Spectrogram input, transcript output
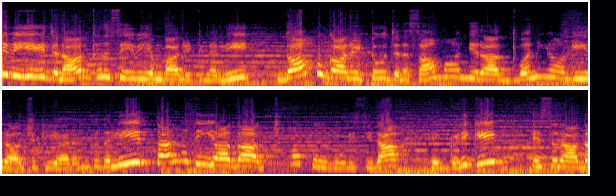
ಜನಸೇವೆಯೇ ಜನಾರ್ಧನ ಸೇವೆ ಎಂಬ ನಿಟ್ಟಿನಲ್ಲಿ ದಾಪುಗಾಲಿಟ್ಟು ಜನಸಾಮಾನ್ಯರ ಧ್ವನಿಯಾಗಿ ರಾಜಕೀಯ ರಂಗದಲ್ಲಿ ತನ್ನದೆಯಾದ ಛಾಪು ಮೂಡಿಸಿದ ಹೆಗ್ಗಳಿಕೆ ಹೆಸರಾದ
